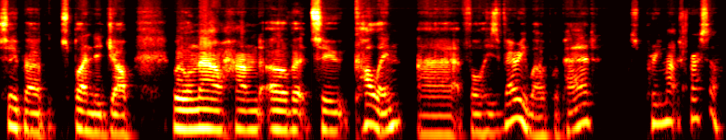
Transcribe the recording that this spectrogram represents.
Superb, splendid job. We will now hand over to Colin uh, for his very well prepared pre-match presser.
